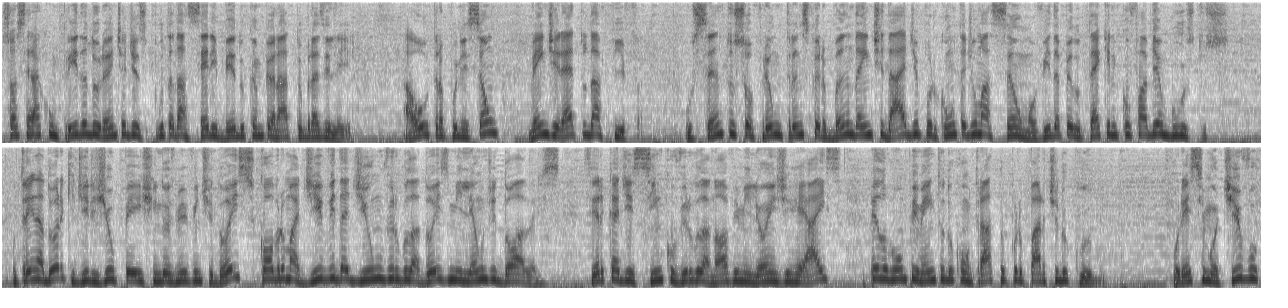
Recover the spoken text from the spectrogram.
só será cumprida durante a disputa da Série B do Campeonato Brasileiro. A outra punição vem direto da FIFA. O Santos sofreu um transfer ban da entidade por conta de uma ação movida pelo técnico Fabian Bustos. O treinador que dirigiu o Peixe em 2022 cobra uma dívida de 1,2 milhão de dólares, cerca de 5,9 milhões de reais, pelo rompimento do contrato por parte do clube. Por esse motivo,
